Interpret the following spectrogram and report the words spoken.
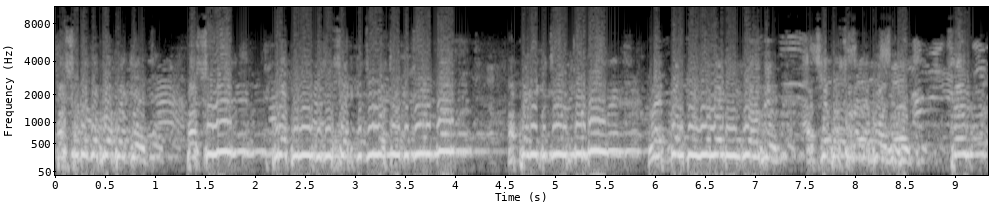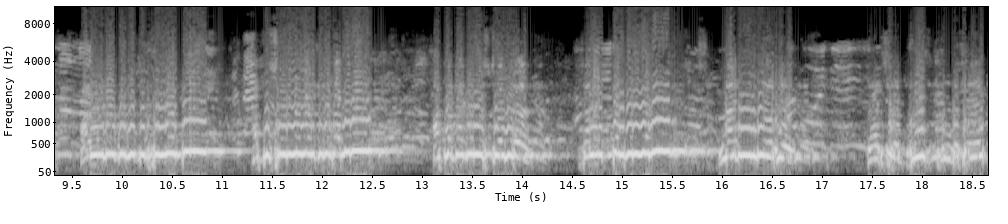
পাঁচশো টাকা পুরো প্যাকেজ পাঁচশো মিনিট পুরো ফিলিং কিছু ষাট কেজি মতো কিছু লাগবে আপনাকে কিছু হেল্প করবে? লাইফ টাইম পেমেন্ট দিতে হবে। আজকে পাঁচশো টাকা পাওয়া যাবে। স্যার অলরেডি কিছু ফিল লাগবে? আপনি শরীরে কিনে পাবেন আপনার টাকা নষ্ট হবে না স্যার লাইফ টাইম যাবেন? মারি দিতে হবে। একশো প্লিজ খান্ড সাহেব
